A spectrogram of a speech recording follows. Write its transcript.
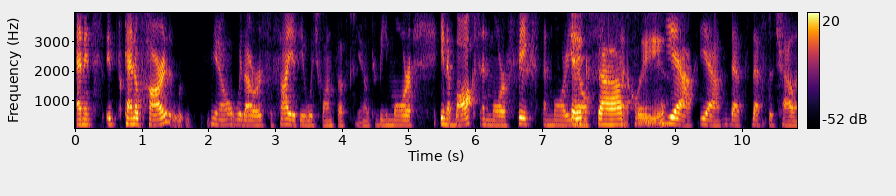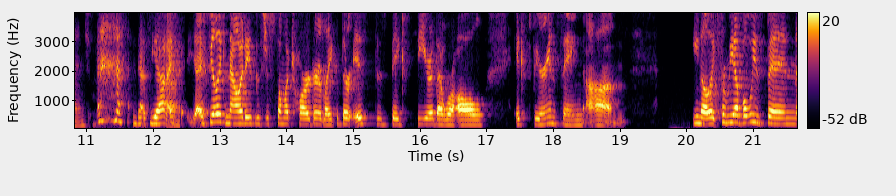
And it's it's kind of hard you know with our society which wants us you know to be more in a box and more fixed and more you know exactly yeah yeah that's that's the challenge that's yeah challenge. I, I feel like nowadays it's just so much harder like there is this big fear that we're all experiencing um you know like for me i've always been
